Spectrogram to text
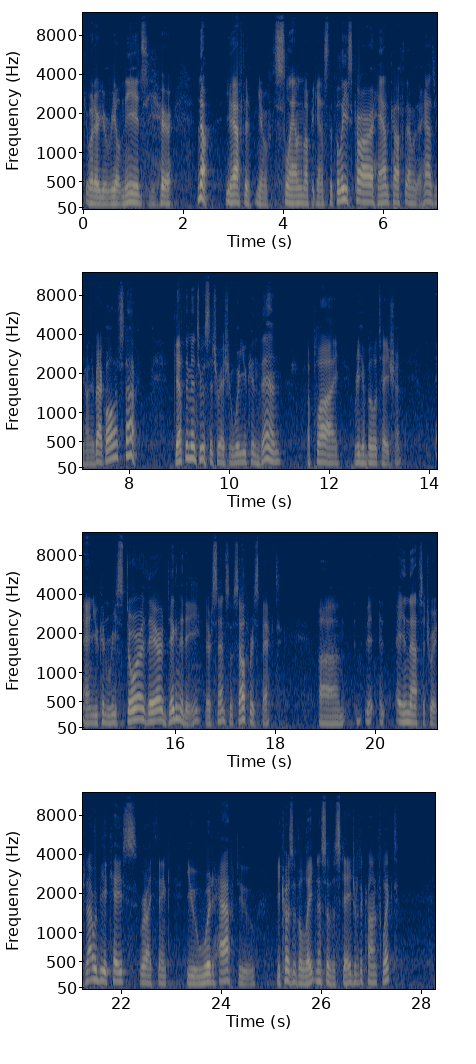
What are your real needs here? No, you have to, you know, slam them up against the police car, handcuff them with their hands behind their back, all that stuff get them into a situation where you can then apply rehabilitation and you can restore their dignity, their sense of self-respect um, in that situation. That would be a case where I think you would have to, because of the lateness of the stage of the conflict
